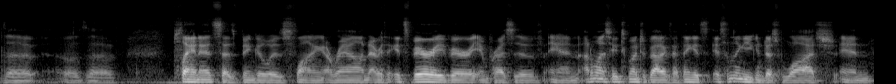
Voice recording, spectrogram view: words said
the uh, the planets as bingo is flying around everything. It's very very impressive and i don't want to say too much about it because i think it's, it's something you can just watch and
